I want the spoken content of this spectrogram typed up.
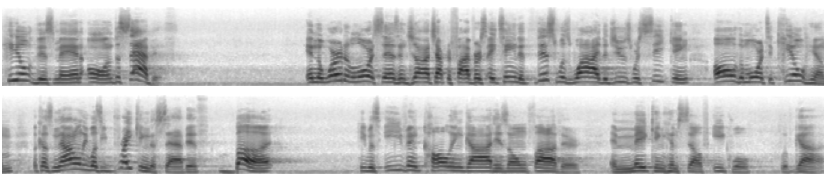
healed this man on the Sabbath. And the word of the Lord says in John chapter 5, verse 18, that this was why the Jews were seeking all the more to kill him, because not only was he breaking the Sabbath, but he was even calling God his own father and making himself equal with God.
